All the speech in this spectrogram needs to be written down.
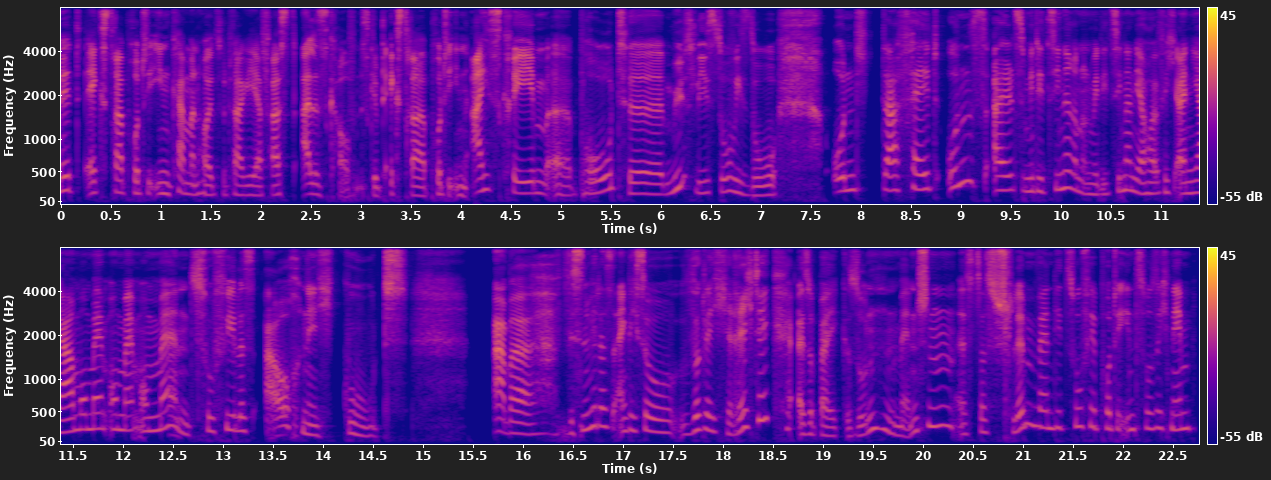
Mit extra Protein kann man heutzutage ja fast alles kaufen. Es gibt extra Protein-Eiscreme, äh, Brote, Müslis sowieso. Und da fällt uns als Medizinerinnen und Medizinern ja häufig ein, ja, Moment, Moment, Moment, zu viel ist auch nicht gut. Aber wissen wir das eigentlich so wirklich richtig? Also bei gesunden Menschen ist das schlimm, wenn die zu viel Protein zu sich nehmen.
